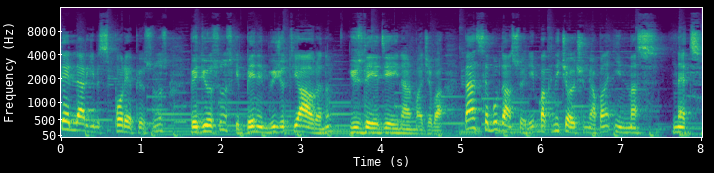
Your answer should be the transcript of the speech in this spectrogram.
deliler gibi spor yapıyorsunuz ve diyorsunuz ki benim vücut yağ oranım %7'ye iner mi acaba? Ben size buradan söyleyeyim. Bakın hiç ölçüm yapmadan inmez. Net.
